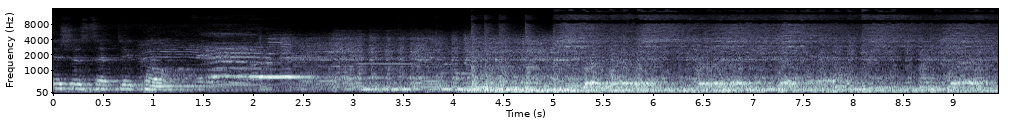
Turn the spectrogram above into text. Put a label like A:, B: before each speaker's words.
A: Septicon.
B: Thank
